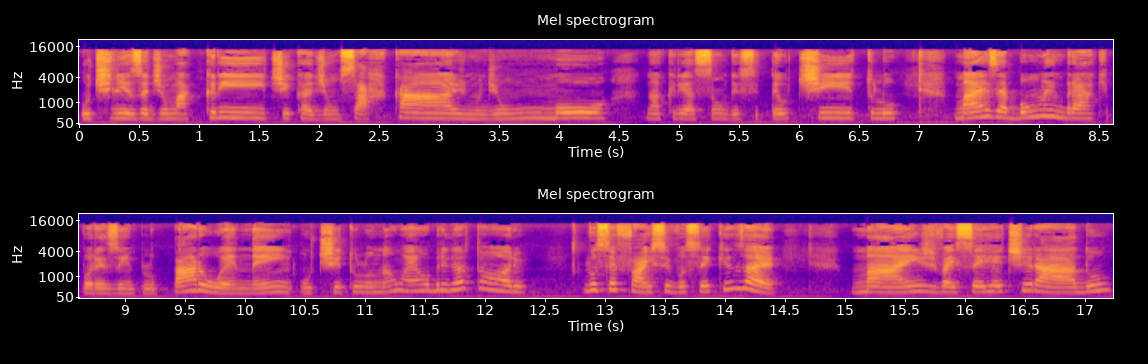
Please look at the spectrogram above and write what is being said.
utiliza de uma crítica, de um sarcasmo, de um humor na criação desse teu título. Mas é bom lembrar que, por exemplo, para o Enem, o título não é obrigatório. Você faz se você quiser, mas vai ser retirado,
